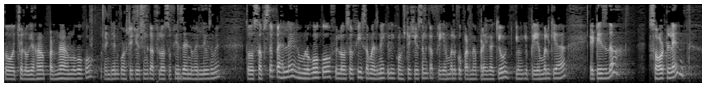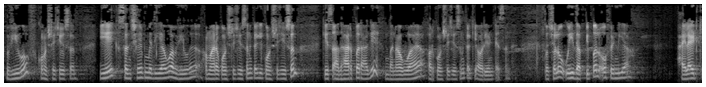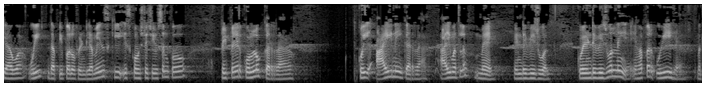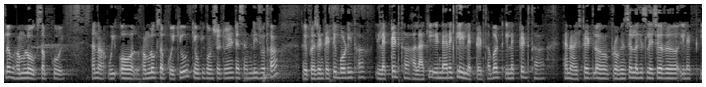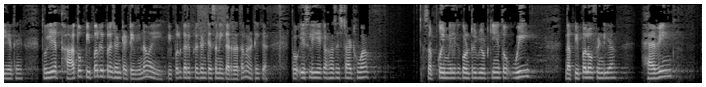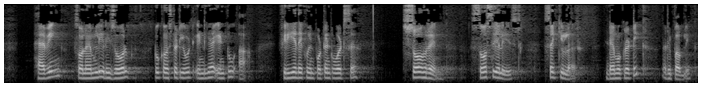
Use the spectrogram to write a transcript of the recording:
तो चलो यहाँ पढ़ना है हम लोगों को इंडियन कॉन्स्टिट्यूशन का फिलोसफीज एंड वैल्यूज़ में। तो सबसे पहले हम लोगों को फिलोसफी समझने के लिए कॉन्स्टिट्यूशन का प्रियम्बल को पढ़ना पड़ेगा। क्यों? क्योंकि प्रियम्बल क्या है? It is the short length view of constitution ये एक संक्षेप में दिया हुआ व्यू है हमारा कॉन्स्टिट्यूशन का कि कॉन्स्टिट्यूशन किस आधार पर आगे बना हुआ है और कॉन्स्टिट्यूशन का क्या ओरिएंटेशन है। तो चलो we the people of India highlight किया हुआ we the people of India means कि इस कॉन्स्टिट्यूशन को प्रिपेयर कौन लोग कर रहा कोई आई नहीं कर रहा। आई मतलब मैं इंडिविजुअल कोई इंडिविजुअल नहीं है। यहाँ पर वी है। मतलब हम लोग सब कोई, है ना? वी ऑल हम लोग सब कोई। क्यों? क्योंकि कॉन्स्टिट्यूएंट असेंबली जो था रिप्रेजेंटेटिव बॉडी था इलेक्टेड था। हालाँकि इनडायरेक्टली इलेक्टेड था बट इलेक्टेड था, है ना? स्टेट प्रोविंशियल लेजिस्लेचर इलेक्ट किए थे। तो ये था तो पीपल रिप्रेजेंटेटिव ही ना भाई। पीपल का रिप्रेजेंटेशन ही कर रहा था ना, ठीक है। तो इसलिए ये कहाँ से स्टार्ट हुआ? सब कोई मिलकर कॉन्ट्रीब्यूट किए तो we the people of India having having solemnly resolve to constitute India into आ फिर ये देखो इंपॉर्टेंट वर्ड्स है sovereign socialist secular democratic republic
